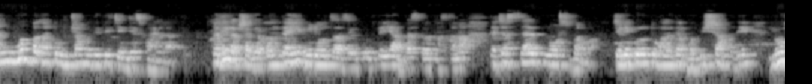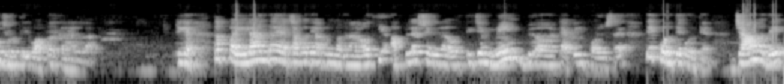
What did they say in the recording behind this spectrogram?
आणि मग बघा तुमच्यामध्ये ते चेंजेस व्हायला लागतील. कधी लक्षात घ्या कोणत्याही व्हिडिओचा असेल कोणत्याही अभ्यास करत असताना त्याच्या सेल्फ नोट्स बनवा. जेणेकरून तुम्हाला त्या भविष्यामध्ये यूज होतील वापर करायला लागतो ठीक आहे? तर पहिल्यांदा याच्यामध्ये आपण बघणार आहोत की आपल्या शरीरावरती जे मेन टॅपिंग पॉइंट्स आहेत ते कोणते कोणते आहेत? ज्यामध्ये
